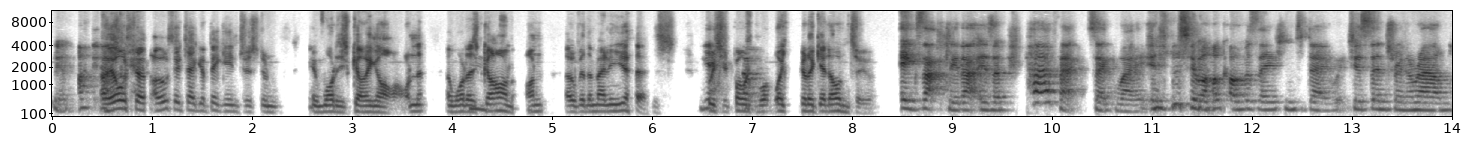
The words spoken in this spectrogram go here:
Yeah, I also I also take a big interest in in what is going on and what has mm. gone on over the many years, yeah. which is probably what we're going to get onto. Exactly, that is a perfect segue into our conversation today, which is centering around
